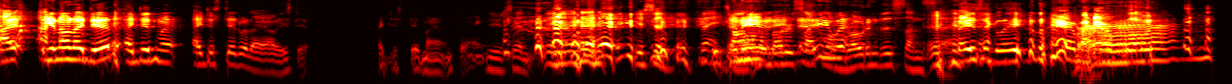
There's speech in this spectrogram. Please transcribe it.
I you know what I did? I did my I just did what I always do. I just did my own thing. You said. you said He thanks. got And on he- a motorcycle he and rode into the sunset. Basically, the hair, my hair flowing.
